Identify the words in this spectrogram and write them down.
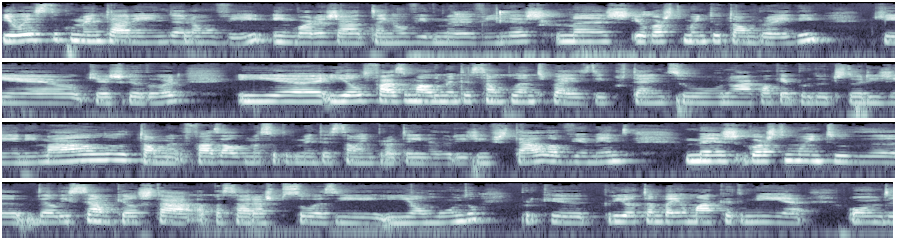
Eu esse documentário ainda não vi, embora já tenha ouvido maravilhas, mas eu gosto muito do Tom Brady que é, que é jogador, e, uh, e ele faz uma alimentação plant-based e, portanto, não há qualquer produto de origem animal, toma, faz alguma suplementação em proteína de origem vegetal, obviamente, mas gosto muito de, da lição que ele está a passar às pessoas e, e ao mundo, porque criou também uma academia onde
